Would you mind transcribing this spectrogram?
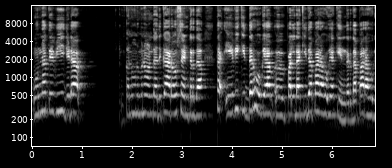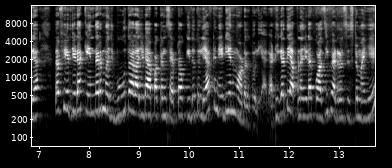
ਉਹਨਾਂ ਤੇ ਵੀ ਜਿਹੜਾ ਕਾਨੂੰਨ ਬਣਾਉਣ ਦਾ ਅਧਿਕਾਰ ਆ ਉਹ ਸੈਂਟਰ ਦਾ ਤਾਂ ਇਹ ਵੀ ਕਿੱਧਰ ਹੋ ਗਿਆ ਅ, ਪੱਲਾ ਕਿਹਦਾ ਭਾਰਾ ਹੋ ਗਿਆ ਕੇਂਦਰ ਦਾ ਭਾਰਾ ਹੋ ਗਿਆ ਤਾਂ ਫਿਰ ਜਿਹੜਾ ਕੇਂਦਰ ਮਜ਼ਬੂਤ ਵਾਲਾ ਜਿਹੜਾ ਆਪਾਂ ਕਨਸੈਪਟ ਆ ਉਹ ਕਿਹਦੇ ਤੋਂ ਲਿਆ? ਕੈਨੇਡੀਅਨ ਮਾਡਲ ਤੋਂ ਲਿਆ ਹੈਗਾ ਠੀਕ ਹੈ ਤੇ ਆਪਣਾ ਜਿਹੜਾ ਕੁਆਜ਼ੀ ਫੈਡਰਲ ਸਿਸਟਮ ਹੈ ਇਹ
